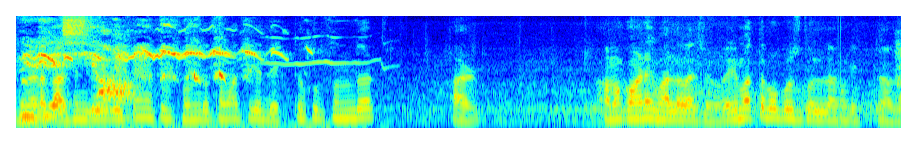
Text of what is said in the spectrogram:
তুমি একটা গার্লফ্রেন্ড পেয়ে গেছো খুব সুন্দর। তোমার থেকে দেখতে খুব সুন্দর। আর আমাকে অনেক ভালোবাসো। এই মাত্র প্রপোজ করল আমাকে একটু আগে।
